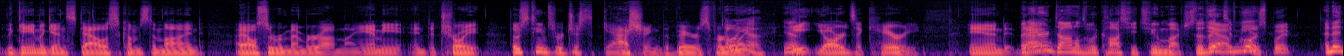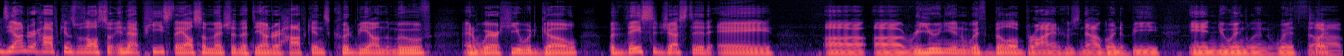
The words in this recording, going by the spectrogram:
the game against Dallas comes to mind. I also remember uh, Miami and Detroit. Those teams were just gashing the Bears for Oh, like yeah, yeah. eight yards a carry. And But that, Aaron Donald's would cost you too much. So that yeah, to of me, course, but And then DeAndre Hopkins was also in that piece. They also mentioned that DeAndre Hopkins could be on the move and where he would go. But they suggested a, uh, a reunion with Bill O'Brien, who's now going to be in New England with Play- uh,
